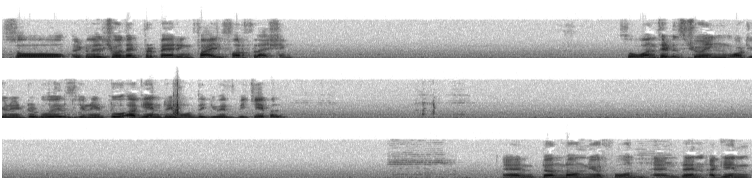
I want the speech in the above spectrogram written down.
So it will show that preparing file for flashing so once it is showing what you need to do is you need to again remove the USB cable. And turn down your phone. And then again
